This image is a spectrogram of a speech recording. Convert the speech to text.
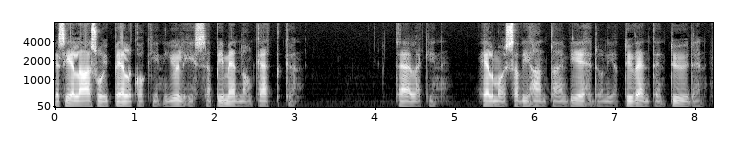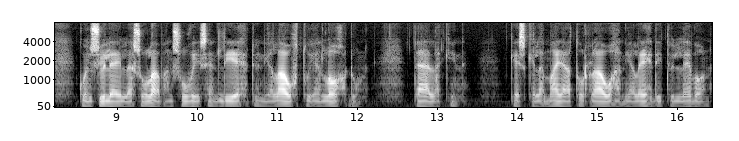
ja siellä asui pelkokin jylhissä pimennon kätkön. Täälläkin helmoissa vihantain viehdon ja tyventen tyyden, kuin syleillä sulavan suvisen liehdyn ja lauhtujen lohdun, täälläkin, keskellä majatun rauhan ja lehdityn levon,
